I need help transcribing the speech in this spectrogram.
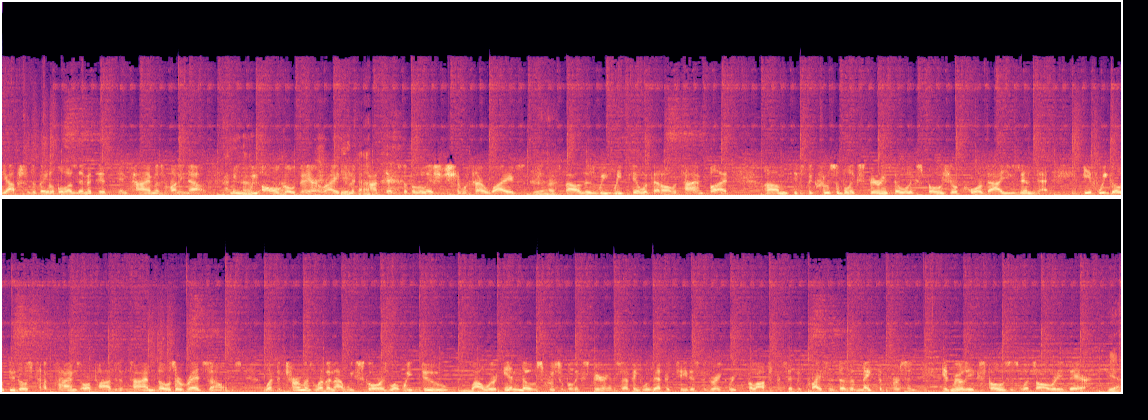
The options available are limited, and time is running out. I mean, we all go there, right? Yeah. In the context of a relationship with our wives, yeah. our spouses, we, we deal with that all the time. But um, it's the crucible experience that will expose your core values in that. If we go through those tough times or positive times, those are red zones what determines whether or not we score is what we do while we're in those crucible experiences. I think it was Epictetus, the great Greek philosopher, said the crisis doesn't make the person, it merely exposes what's already there. Yeah.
